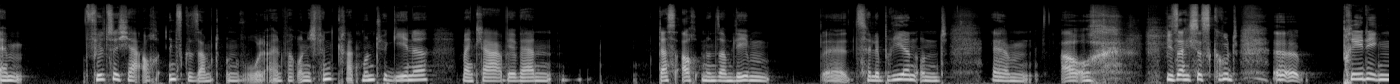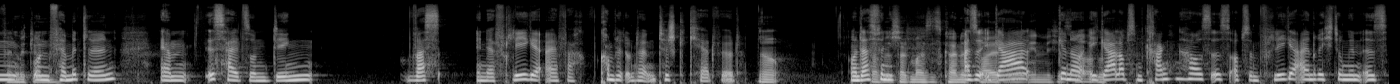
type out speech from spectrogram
ähm, fühlt sich ja auch insgesamt unwohl einfach. Und ich finde gerade Mundhygiene, ich meine, klar, wir werden das auch in unserem Leben äh, zelebrieren und ähm, auch, wie sage ich das gut, äh, predigen Vermitteln. und vermitteln, ähm, ist halt so ein Ding, was in der Pflege einfach komplett unter den Tisch gekehrt wird. Ja. Und das finde ist ich, halt meistens keine also Zeit egal, oder ähnliches. genau, ne? also, egal, ob es im Krankenhaus ist, ob es in Pflegeeinrichtungen ist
